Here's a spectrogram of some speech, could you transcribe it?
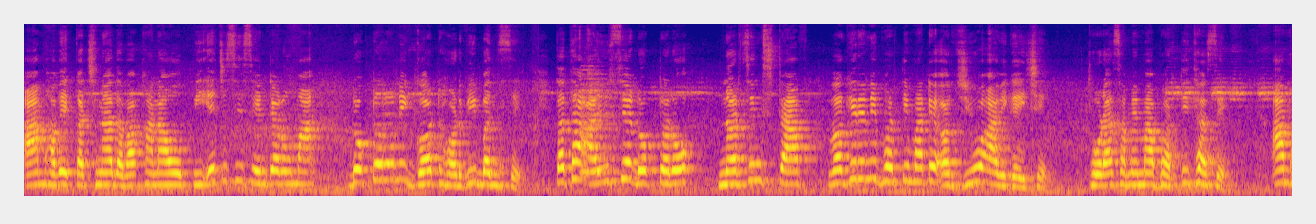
આમ હવે કચ્છના દવાખાનાઓ, પીએચસી સેન્ટરોમાં ડોક્ટરોની ઘટ હળવી બનશે તથા આયુષ્ય ડોક્ટરો, નર્સિંગ સ્ટાફ વગેરેની ભરતી માટે અરજીઓ આવી ગઈ છે. થોડા સમયમાં ભરતી થશે. આમ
